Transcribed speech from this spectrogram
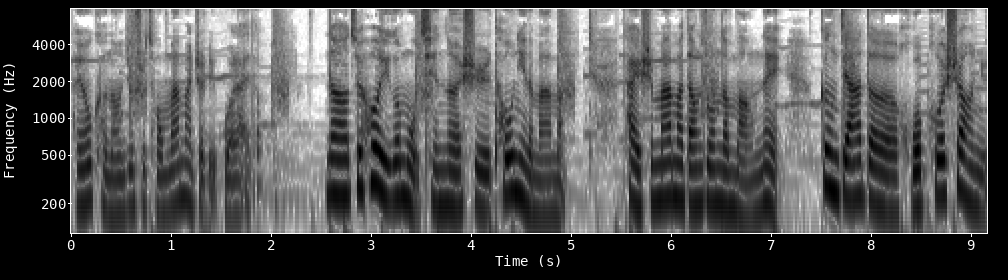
很有可能就是从妈妈这里过来的。那最后一个母亲呢是 Tony 的妈妈，她也是妈妈当中的忙内，更加的活泼少女，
